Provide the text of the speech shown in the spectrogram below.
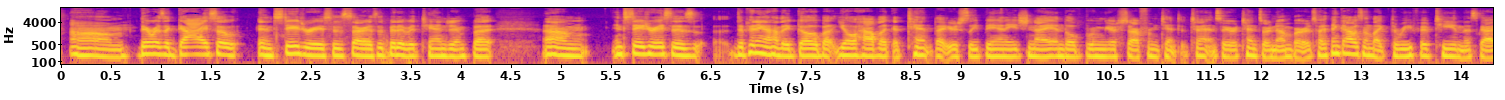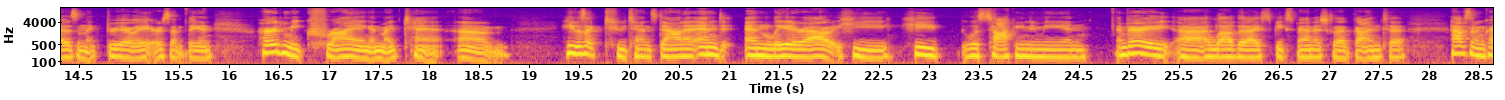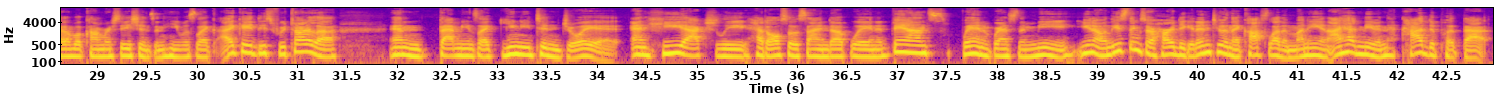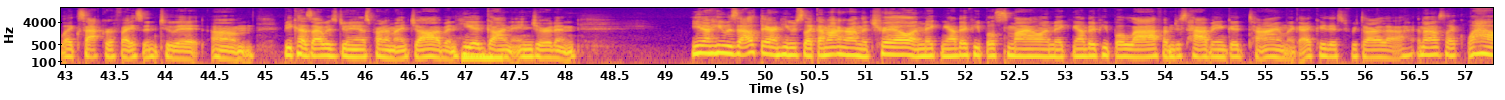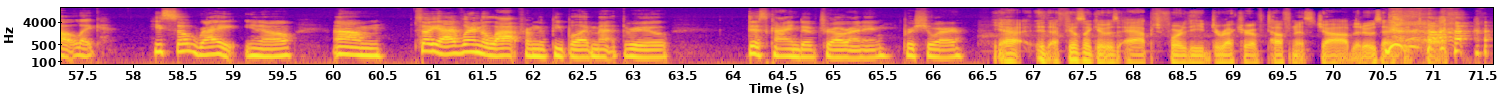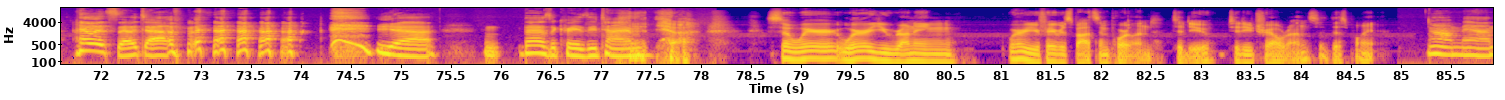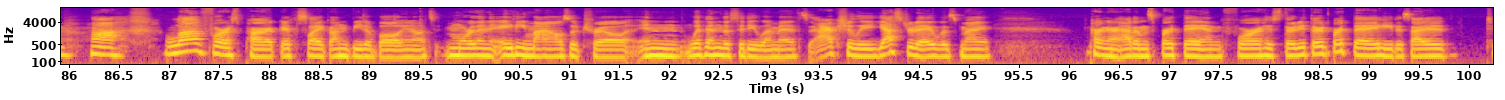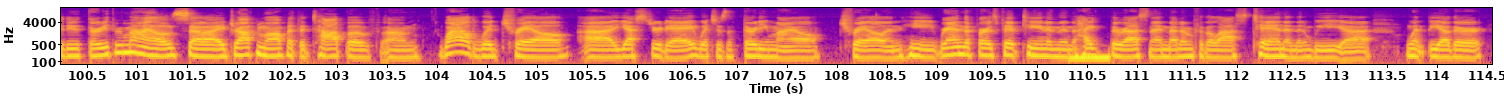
um, there was a guy, so in stage races, sorry, it's a bit of a tangent, but um, in stage races, depending on how they go, but you'll have like a tent that you're sleeping in each night and they'll bring your stuff from tent to tent. So your tents are numbered. So I think I was in like 315. This guy was in like 308 or something and heard me crying in my tent. Um, he was like two tents down and and, and later out he he was talking to me and i'm very uh, i love that i speak spanish because i've gotten to have some incredible conversations and he was like hay que disfrutarla and that means like you need to enjoy it and he actually had also signed up way in advance way in advance than me you know and these things are hard to get into and they cost a lot of money and i hadn't even had to put that like sacrifice into it um, because i was doing it as part of my job and he had gotten injured and you know, he was out there and he was like, I'm out here on the trail. I'm making other people smile. I'm making other people laugh. I'm just having a good time. Like, I could disfrutarla. And I was like, wow, like, he's so right, you know? Um, so, yeah, I've learned a lot from the people I've met through this kind of trail running for sure. Yeah, it, it feels like it was apt for the director of toughness job that it was actually tough. it was so tough. yeah, that was a crazy time. yeah. So where where are you running? Where are your favorite spots in Portland to do to do trail runs at this point? Oh man, ah, love Forest Park. It's like unbeatable. You know, it's more than 80 miles of trail in within the city limits. Actually, yesterday was my partner Adam's birthday, and for his 33rd birthday, he decided to do 33 miles. So I dropped him off at the top of um, Wildwood Trail uh, yesterday, which is a 30 mile trail and he ran the first 15 and then hiked the rest and i met him for the last 10 and then we uh, went the other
